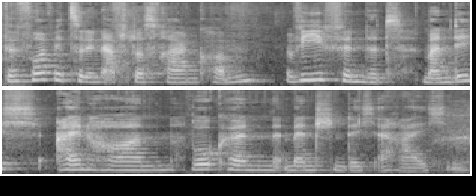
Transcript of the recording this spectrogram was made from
Bevor wir zu den Abschlussfragen kommen, wie findet man dich, Einhorn? Wo können Menschen dich erreichen?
